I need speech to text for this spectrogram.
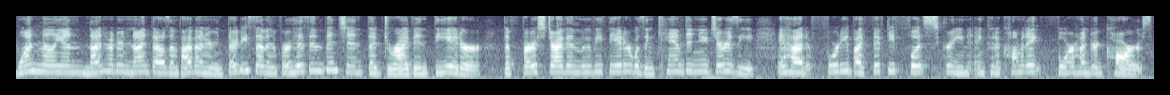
1,909,537 for his invention, the drive-in theater. The first drive-in movie theater was in Camden, New Jersey. It had 40 by 50 foot screen and could accommodate 400 cars.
